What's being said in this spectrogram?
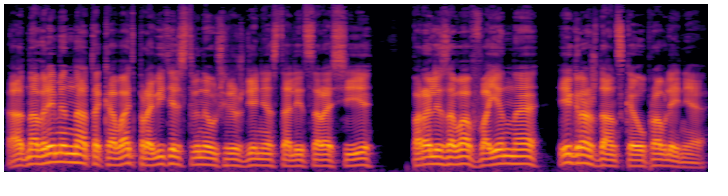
одновременно атаковать правительственные учреждения столицы России, парализовав военное и гражданское управление.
